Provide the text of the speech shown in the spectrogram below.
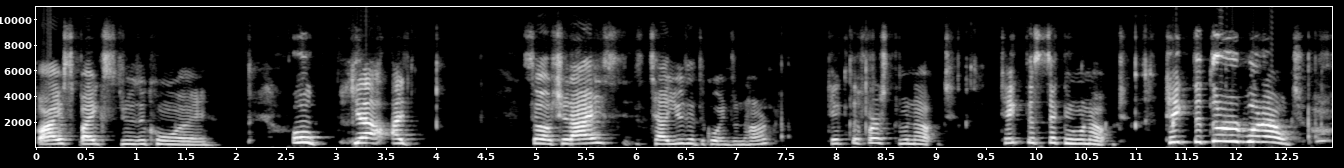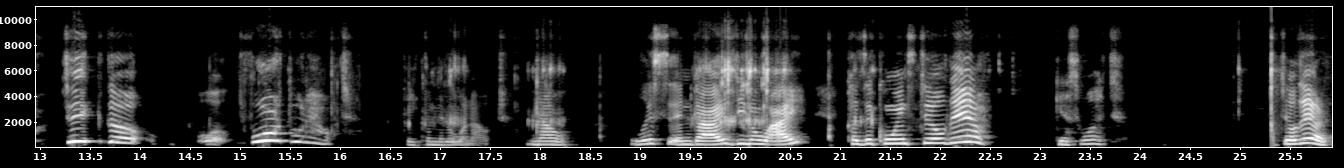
Five spikes through the coin. Oh, yeah, I. So should I tell you that the coin's unharmed? Take the first one out. Take the second one out. Take the third one out. Take the uh, fourth one out. Take the middle one out. Now, listen, guys. You know why? Because the coin's still there. Guess what? Still there. And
